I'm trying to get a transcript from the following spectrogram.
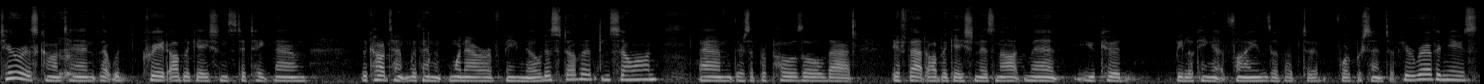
terrorist content that would create obligations to take down the content within one hour of being noticed of it, and so on. Um, there's a proposal that if that obligation is not met, you could be looking at fines of up to 4% of your revenues.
